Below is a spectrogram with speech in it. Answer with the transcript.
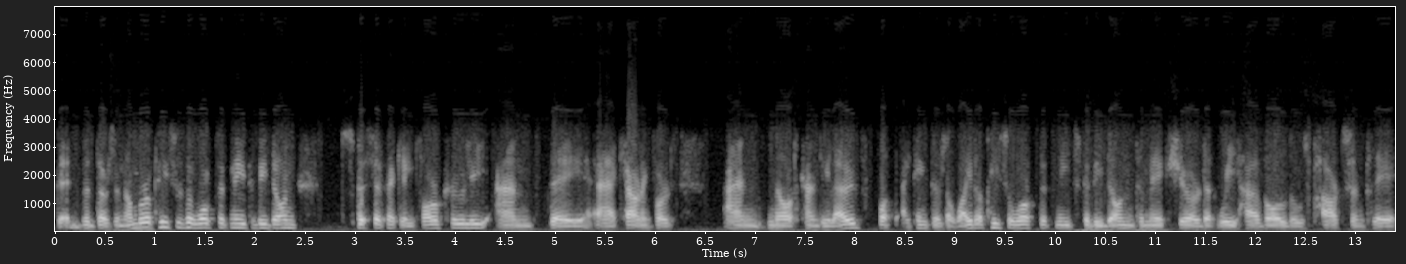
th- th- there's a number of pieces of work that need to be done specifically for Cooley and the uh, Carlingford and North County Louth. But I think there's a wider piece of work that needs to be done to make sure that we have all those parts in play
